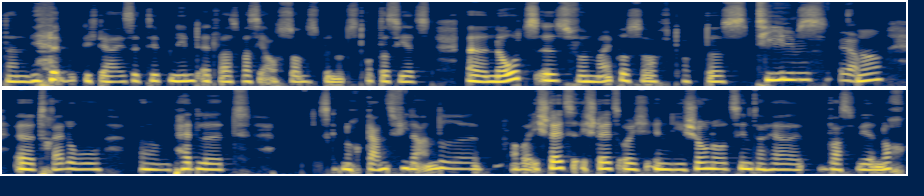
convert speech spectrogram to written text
dann wäre wirklich der heiße Tipp, nehmt etwas, was ihr auch sonst benutzt. Ob das jetzt äh, Notes ist von Microsoft, ob das Teams, Teams ja. ne, äh, Trello, ähm, Padlet, es gibt noch ganz viele andere, aber ich stell's, ich stell's euch in die Show Notes hinterher, was wir noch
